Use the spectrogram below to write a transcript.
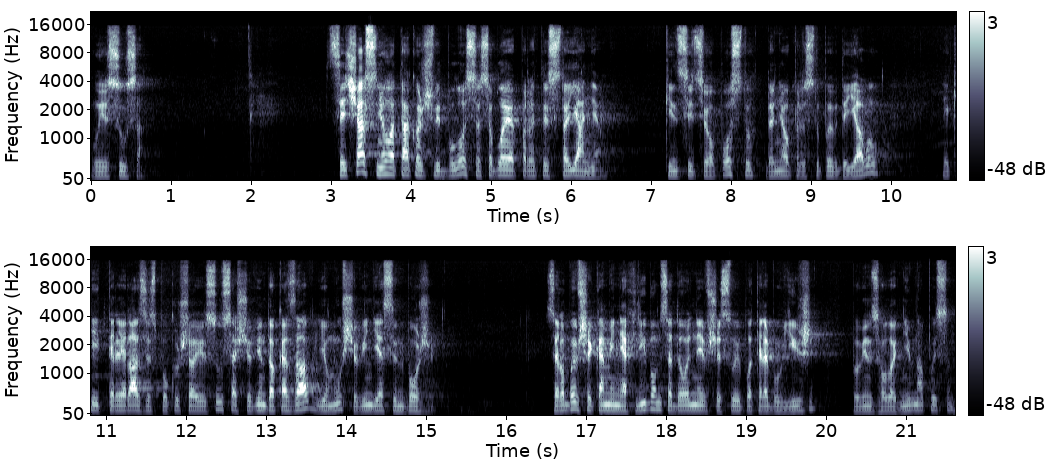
у Ісуса. Цей час в нього також відбулося особливе протистояння. В кінці цього посту до нього приступив диявол, який три рази спокушав Ісуса, щоб Він доказав йому, що Він є син Божий. Заробивши каміння хлібом, задовольнивши свою потребу в їжі, бо він зголоднів написано.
